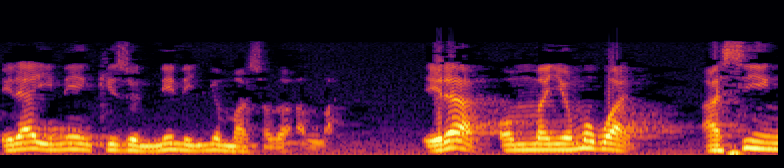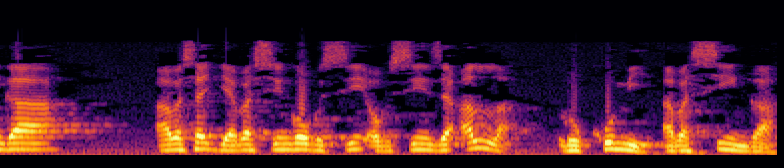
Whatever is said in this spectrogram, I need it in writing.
era ayina enkizo nnene nnyo mu maaso ga allah. Era omumanyi omu bwati asinga abasajja abasinga obusi- obusinza allah lukumi abasinga.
